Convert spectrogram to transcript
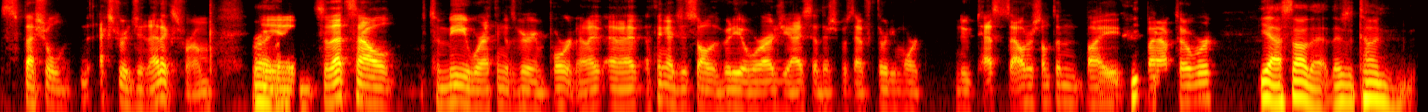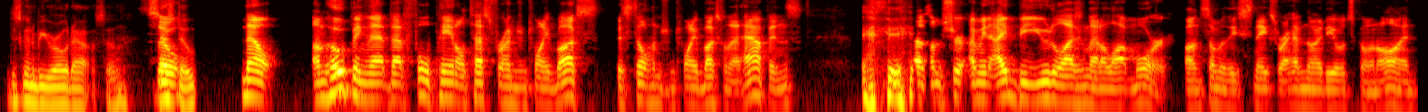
special extra genetics from? Right. And so that's how, to me, where I think it's very important. And I, and I, think I just saw the video where RGI said they're supposed to have 30 more new tests out or something by by October. Yeah, I saw that. There's a ton that's going to be rolled out. So, So now I'm hoping that that full panel test for 120 bucks is still 120 bucks when that happens. Because I'm sure, I mean, I'd be utilizing that a lot more on some of these snakes where I have no idea what's going on.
